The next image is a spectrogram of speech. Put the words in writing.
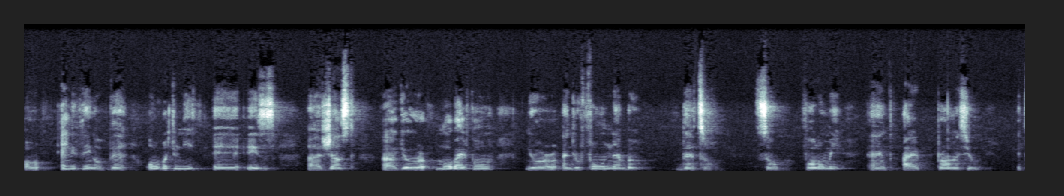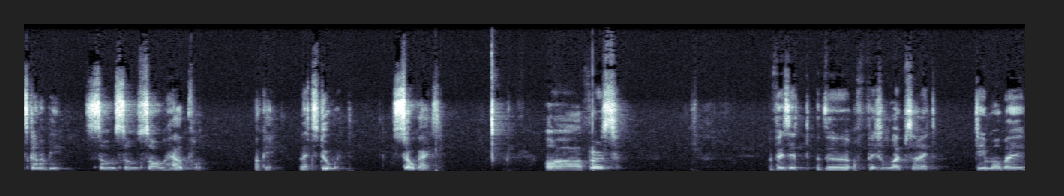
or anything of that or what you need uh, is uh, just uh, your mobile phone your and your phone number. That's all. So follow me and i promise you it's gonna be so so so helpful. Okay let's do it. So guys uh, first visit the official website TeaMobi.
